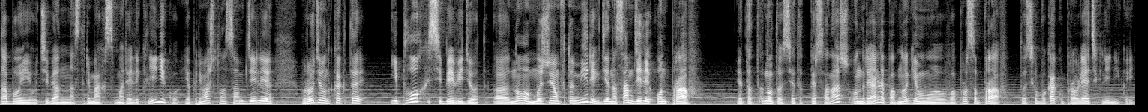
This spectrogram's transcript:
тобой у тебя на стримах смотрели клинику, я понимаю, что на самом деле вроде он как-то и плохо себя ведет, а, но мы живем в том мире, где на самом деле он прав этот, ну, то есть этот персонаж, он реально по многим э, вопросам прав. То есть, как управлять клиникой,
